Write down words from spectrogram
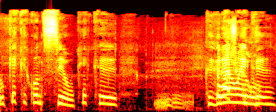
o que é que aconteceu? O que é que. Que grão é que. que...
